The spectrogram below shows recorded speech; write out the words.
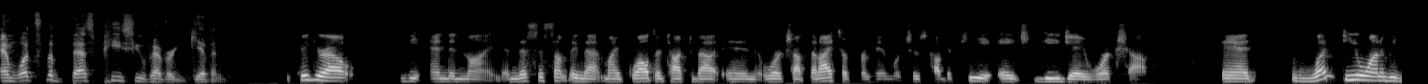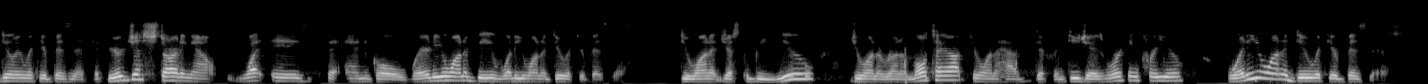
and what's the best piece you've ever given? Figure out the end in mind, and this is something that Mike Walter talked about in a workshop that I took from him, which was called the PHDJ workshop. And what do you want to be doing with your business? If you're just starting out, what is the end goal? Where do you want to be? What do you want to do with your business? Do you want it just to be you? Do you want to run a multi op? Do you want to have different DJs working for you? What do you want to do with your business?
